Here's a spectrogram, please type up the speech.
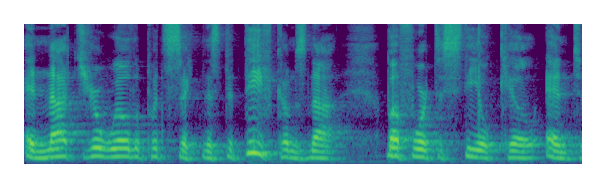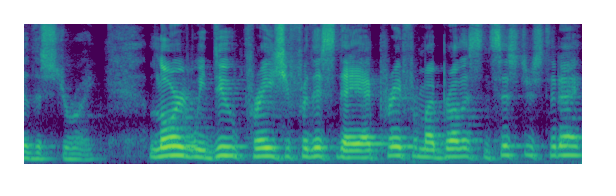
and not your will to put sickness. The thief comes not, but for to steal, kill, and to destroy. Lord, we do praise you for this day. I pray for my brothers and sisters today.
